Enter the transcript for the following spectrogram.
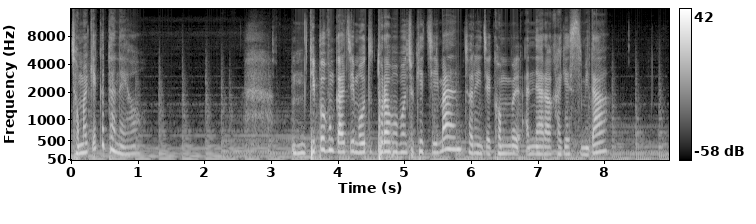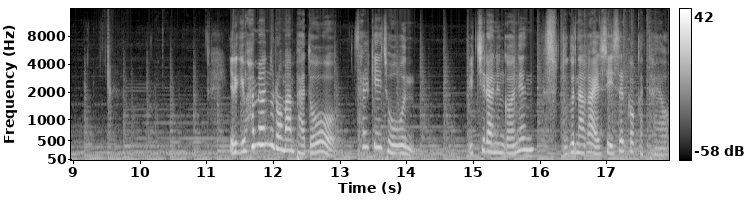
정말 깨끗하네요. 음, 뒷부분까지 모두 돌아보면 좋겠지만 저는 이제 건물 안내하러 가겠습니다. 이렇게 화면으로만 봐도 살기 좋은 위치라는 거는 누구나가 알 수 있을 것 같아요.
